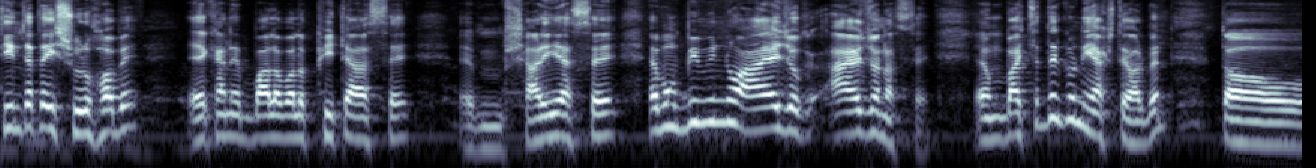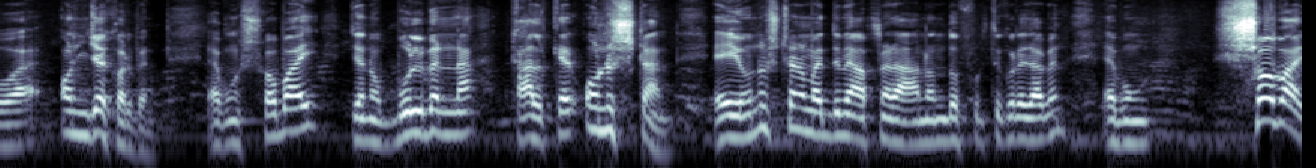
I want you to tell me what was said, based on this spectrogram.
তিনটাতেই শুরু হবে। এখানে ভালো ভালো ফিটা আছে শাড়ি আছে এবং বিভিন্ন আয়োজক আয়োজন আছে। এবং বাচ্চাদেরকেও নিয়ে আসতে পারবেন। তো এনজয় করবেন। এবং সবাই যেন বলবেন না কালকের অনুষ্ঠান। এই অনুষ্ঠানের মাধ্যমে আপনারা আনন্দ ফুর্তি করে যাবেন এবং সবাই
